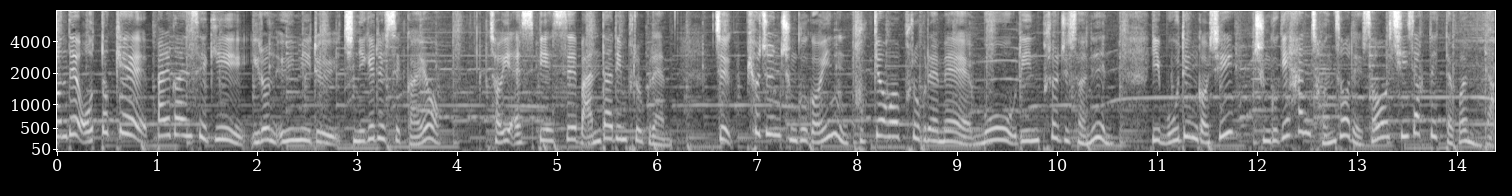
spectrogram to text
그런데 어떻게 빨간색이 이런 의미를 지니게 됐을까요? 저희 SBS 만다린 프로그램 즉 표준 중국어인 북경어 프로그램의 모 린 프로듀서는 이 모든 것이 중국의 한 전설에서 시작됐다고 합니다.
